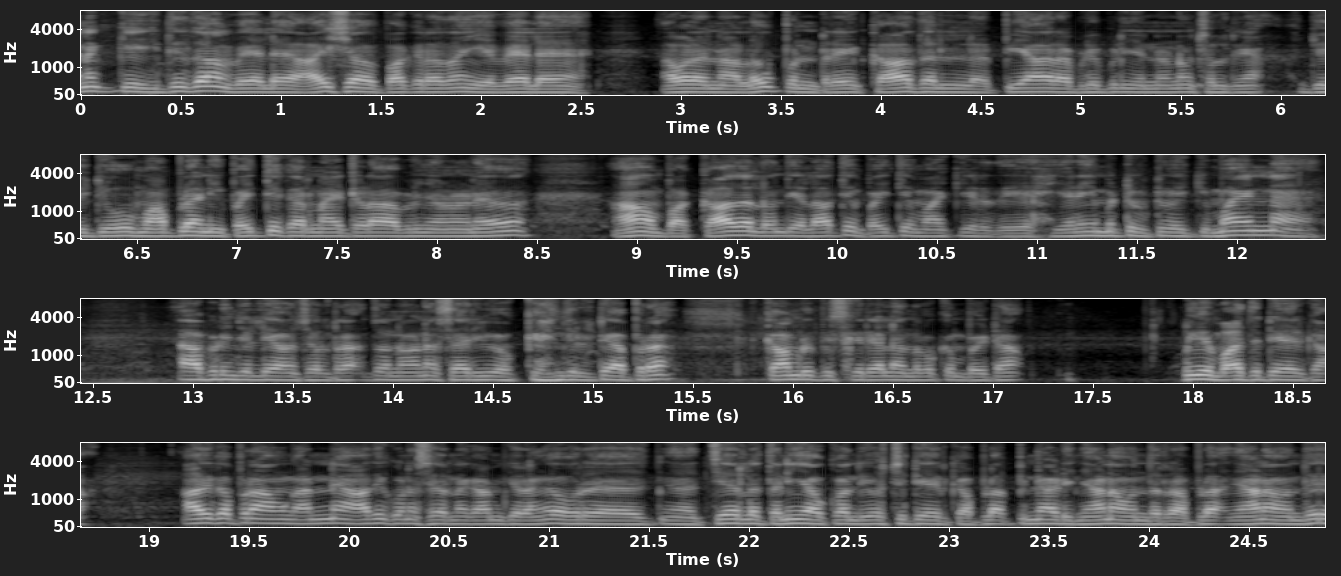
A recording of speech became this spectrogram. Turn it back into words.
எனக்கு இதுதான் வேலை. ஆயிஷாவை பார்க்குறது தான் என் வேலை. அவளை நான் லவ் பண்ணுறேன் காதல் பியார் அப்படி இப்படி என்னென்னு சொல்கிறேன் ஜோ மாப்பிள்ள நீ பைத்தியக்காரன் ஆகிட்டடா அப்படின்னு சொன்னோடனே ஆமாப்பா காதல் வந்து எல்லாத்தையும் பைத்தியம் ஆக்கிடுது என்னையை மட்டும் விட்டு வைக்குமா என்ன? அப்படின்னு சொல்லி அவன் சொல்கிறான் சொன்னோன்னே சரி ஓகேன்னு சொல்லிட்டு அப்புறம் காமெடி பீஸ் கரியால அந்த பக்கம் போயிட்டான். இவன் பார்த்துட்டே இருக்கான். அதுக்கப்புறம் அவங்க அண்ணன் ஆதி குணசேரனை காமிக்கிறாங்க. ஒரு சேரில் தனியாக உட்காந்து யோசிச்சுட்டே இருக்காப்புல பின்னாடி ஞானம் வந்துடுறாப்புல ஞானம் வந்து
